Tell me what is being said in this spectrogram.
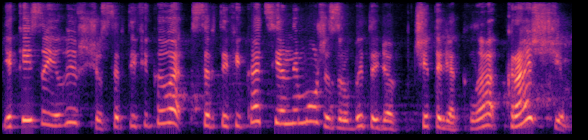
який заявив, що сертифіка- сертифікація не може зробити для вчителя кла- кращим,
